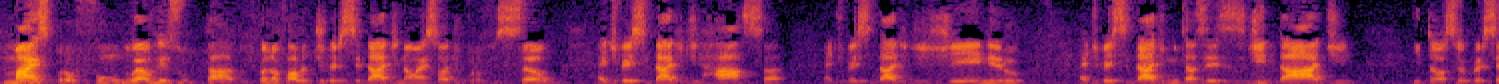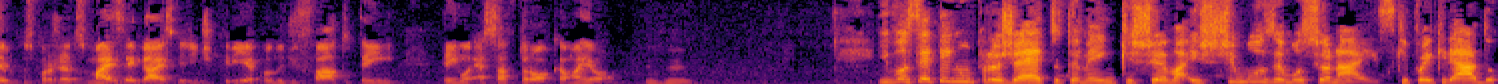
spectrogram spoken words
mais profundo é o resultado. E quando eu falo de diversidade, não é só de profissão, é diversidade de raça, é diversidade de gênero, é diversidade muitas vezes de idade. Então, assim, eu percebo que os projetos mais legais que a gente cria é quando de fato tem, tem essa troca maior. Uhum. E você tem um projeto também que chama Estímulos Emocionais, que foi criado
